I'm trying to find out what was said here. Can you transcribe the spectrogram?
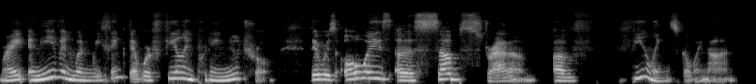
right and even when we think that we're feeling pretty neutral there was always a substratum of feelings going on.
